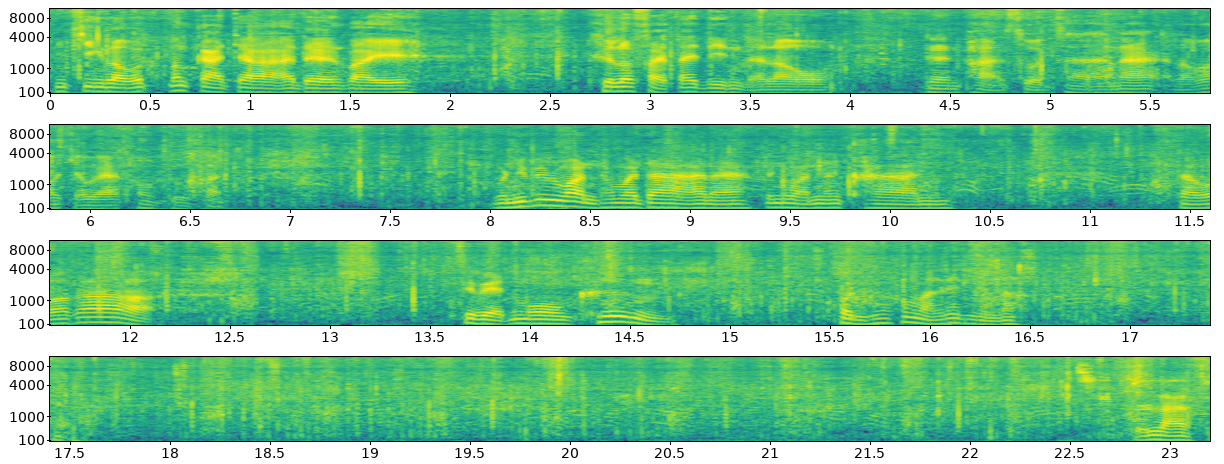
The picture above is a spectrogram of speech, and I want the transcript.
จริงๆเราต้องการจะเดินไปขึ้นรถไฟใต้ดินแต่เราเดินผ่านสวนสาธารณะเราก็จะแวะเข้าดูกัน วันนี้เป็นวันธรรมดานะ เป็นวันอังคาร แต่ว่าก็ 11โมงครึ่ง คนเขาเข้ามาเล่นกันเนาะเนี่ยเป็นลานส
